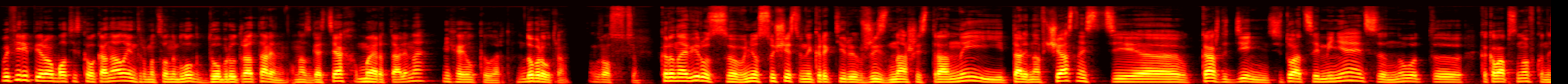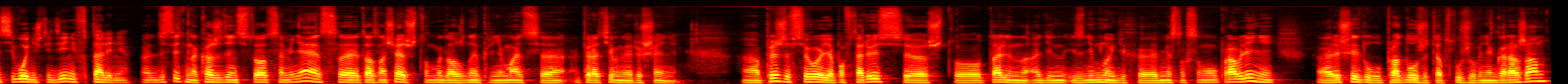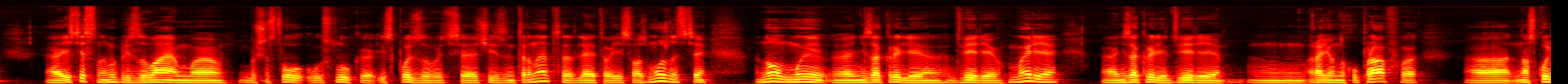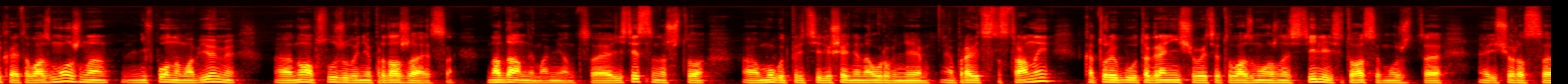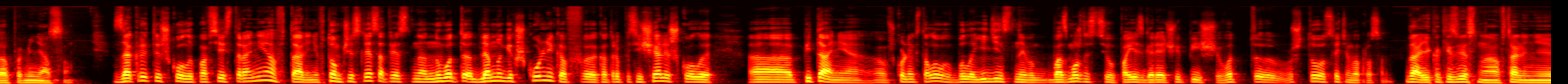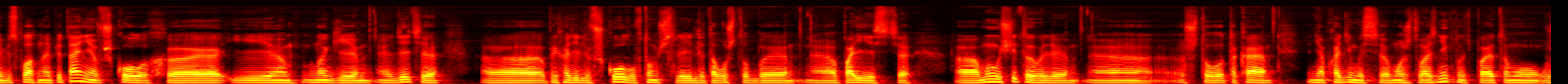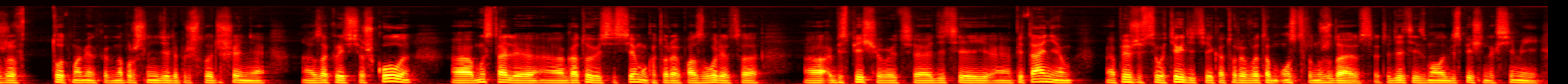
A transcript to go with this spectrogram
В эфире Первого Балтийского канала информационный блог «Доброе утро, Таллин». У нас в гостях мэр Таллина Михаил Кылард. Доброе утро. Здравствуйте. Коронавирус внес существенные коррективы в жизнь нашей страны и Таллина в частности. Каждый день ситуация меняется. Ну вот э, какова обстановка на сегодняшний день в Таллине? Действительно, каждый день ситуация меняется. Это означает, что мы должны принимать э, оперативные решения. А, прежде всего, я повторюсь, э, что Таллин один из немногих местных самоуправлений, решил продолжить обслуживание горожан. Э, естественно, мы призываем э, большинство услуг использовать через интернет, для этого есть возможности, но мы не закрыли двери мэрии, не закрыли двери районных управ, насколько это возможно, не в полном объеме, но обслуживание продолжается на данный момент. Естественно, что могут прийти решения на уровне правительства страны, которые будут ограничивать эту возможность, или ситуация может э, еще раз э, поменяться. Закрыты школы по всей стране, в Таллине, в том числе, соответственно, ну вот для многих школьников, э, которые посещали школы, питание в школьных столовых было единственной возможностью поесть горячую пищу. Вот что с этим вопросом? Да, и как известно, в Таллине бесплатное питание в школах, и многие дети приходили в школу, в том числе и для того, чтобы поесть а, мы учитывали, э, что такая необходимость может возникнуть, поэтому уже в тот момент, когда на прошлой неделе пришло решение э, закрыть все школы, э, мы стали готовить систему, которая позволит обеспечивать детей питанием, прежде всего тех детей, которые в этом остро нуждаются. Это дети из малообеспеченных семей.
